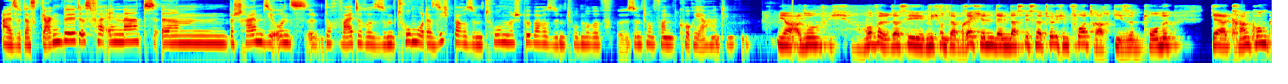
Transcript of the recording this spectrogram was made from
Also das Gangbild ist verändert. Ähm, beschreiben Sie uns äh, doch weitere Symptome oder sichtbare Symptome, spürbare Symptome, Symptome von Chorea Huntington. Ja, also ich hoffe, dass Sie mich unterbrechen, denn das ist natürlich ein Vortrag, die Symptome der Erkrankung.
